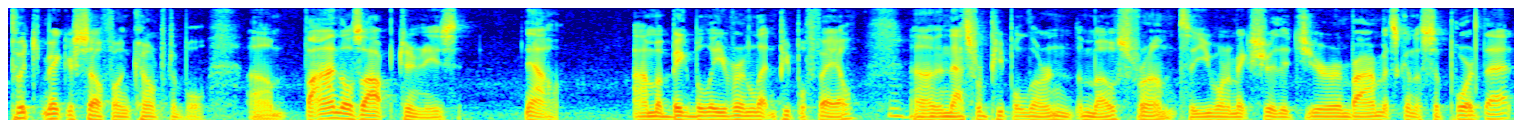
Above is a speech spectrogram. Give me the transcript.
Put make yourself uncomfortable. Um, find those opportunities. Now, I'm a big believer in letting people fail, mm-hmm. um, and that's where people learn the most from. So you want to make sure that your environment's going to support that,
